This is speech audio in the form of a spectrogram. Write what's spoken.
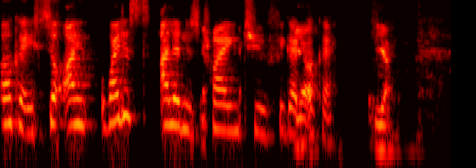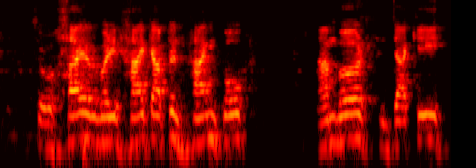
Okay, so I whilst Alan is trying to figure Yeah. okay. Yeah. So hi everybody. Hi Captain. Hi Pope, Amber, Jackie,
